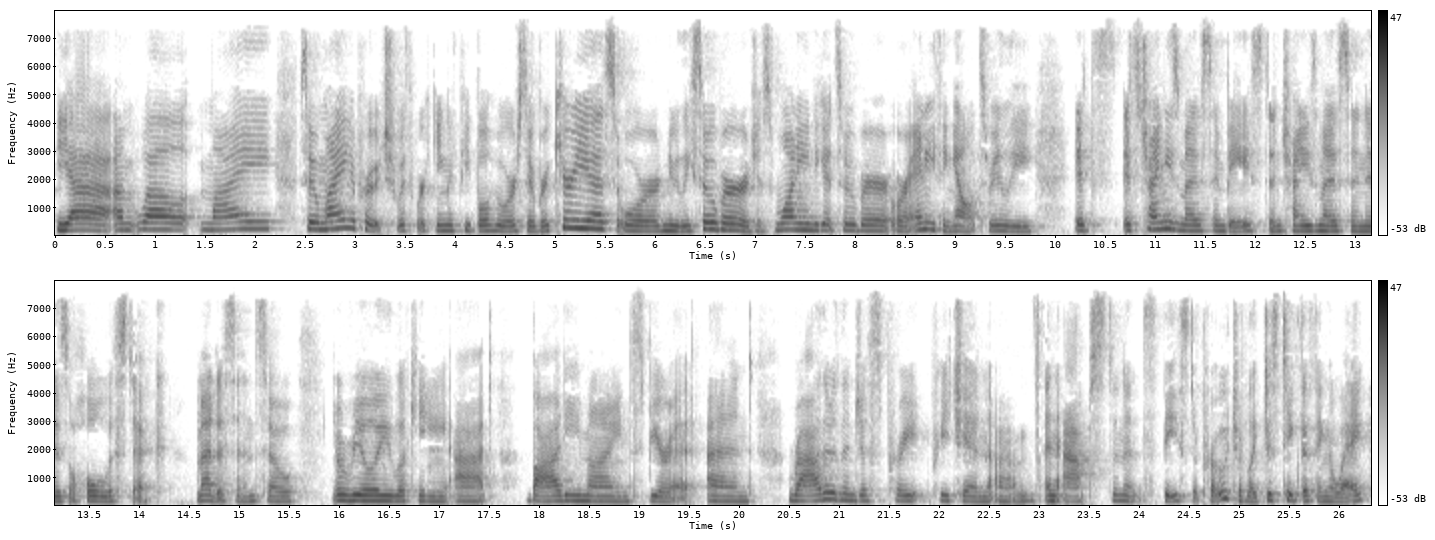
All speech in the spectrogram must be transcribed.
Yeah, um, well, my so my approach with working with people who are sober curious or newly sober or just wanting to get sober or anything else really, it's it's Chinese medicine based and Chinese medicine is a holistic medicine. So we're really looking at body, mind, spirit, and rather than just pre- preaching um, an abstinence-based approach of like just take the thing away,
